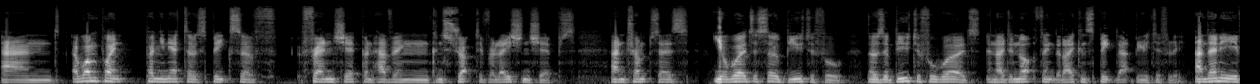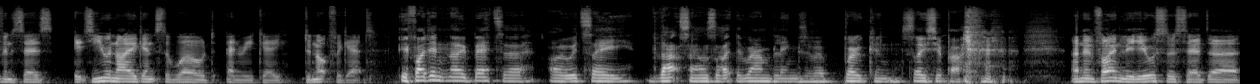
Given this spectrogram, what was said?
and at one point Peña Nieto speaks of friendship and having constructive relationships, and Trump says, your words are so beautiful. Those are beautiful words, and I do not think that I can speak that beautifully. And then he even says, It's you and I against the world, Enrique. Do not forget. If I didn't know better, I would say that sounds like the ramblings of a broken sociopath. and then finally, he also said, uh,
